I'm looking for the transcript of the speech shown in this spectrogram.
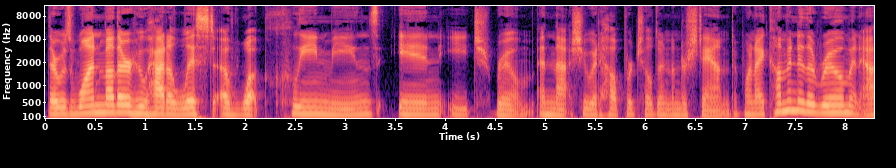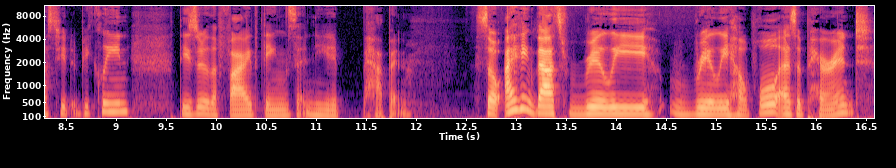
There was one mother who had a list of what clean means in each room and that she would help her children understand. When I come into the room and ask you to be clean, these are the five things that need to happen. So I think that's really, really helpful as a parent.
